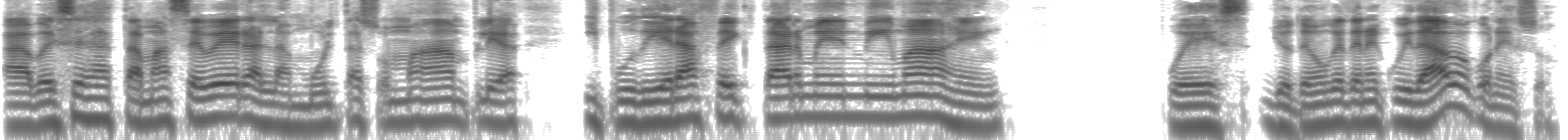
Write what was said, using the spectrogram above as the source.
a veces hasta más severas, las multas son más amplias y pudiera afectarme en mi imagen, pues yo tengo que tener cuidado con eso,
